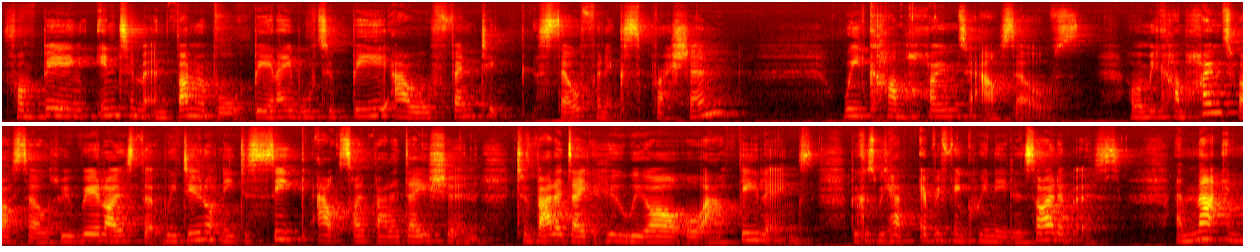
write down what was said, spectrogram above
from being intimate and vulnerable, being able to be our authentic self and expression, we come home to ourselves. And when we come home to ourselves, we realize that we do not need to seek outside validation to validate who we are or our feelings because we have everything we need inside of us. And that in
